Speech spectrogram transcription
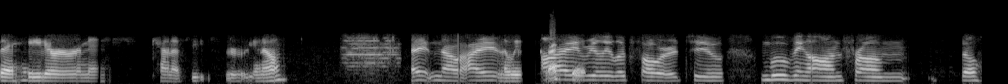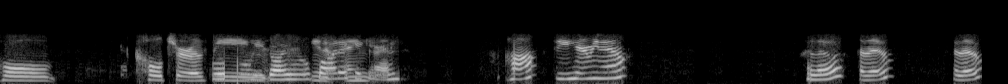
the haterness kind of seeps through, you know. I no, I And then we correct I it. really look forward to moving on from the whole culture of Ooh, being you're going you know, robotic angry. again. Huh? Do you hear me now? Hello? Hello? Hello?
